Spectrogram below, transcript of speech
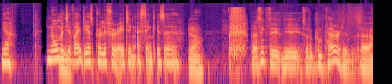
yeah, normative mm. ideas proliferating, I think, is a. Yeah. But I think the, the sort of comparative uh,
